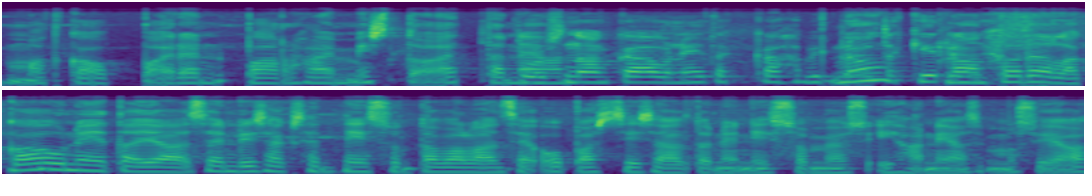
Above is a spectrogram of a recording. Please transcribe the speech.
matkaoppaiden parhaimmistoa. Että ne Plus on, ne on kauniita no, kahvipöytäkirjoja. ne on todella kauniita ja sen lisäksi, että niissä on tavallaan se opassisältö, niin niissä on myös ihania semmoisia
